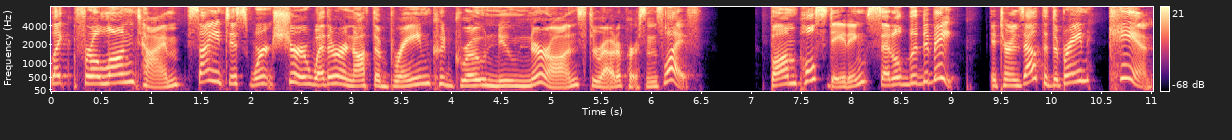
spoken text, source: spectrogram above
Like, for a long time, scientists weren't sure whether or not the brain could grow new neurons throughout a person's life. Bomb pulse dating settled the debate. It turns out that the brain can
